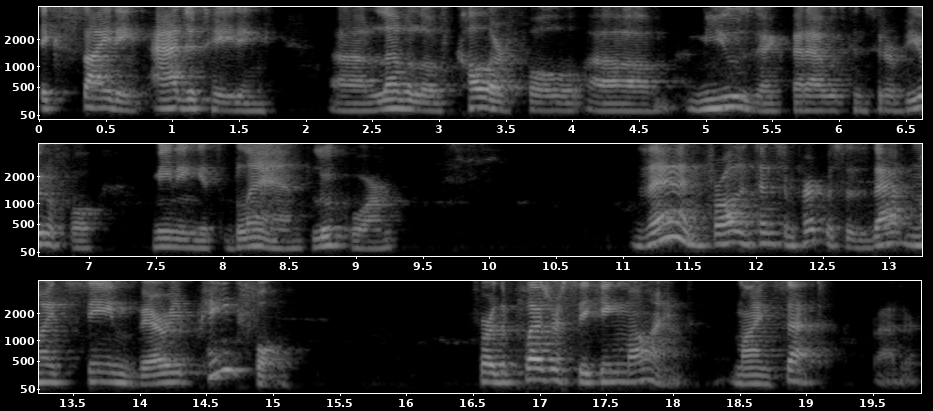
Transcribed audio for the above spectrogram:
exciting, agitating, uh, level of colorful uh, music that I would consider beautiful, meaning it's bland, lukewarm, then for all intents and purposes, that might seem very painful for the pleasure seeking mind, mindset, rather.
